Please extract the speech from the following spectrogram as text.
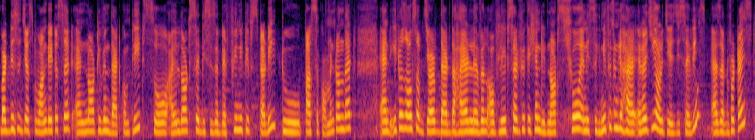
But this is just one data set and not even that complete. So I will not say this is a definitive study to pass a comment on that. And it was also observed that the higher level of LEED certification did not show any significantly higher energy or GHG savings as advertised.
